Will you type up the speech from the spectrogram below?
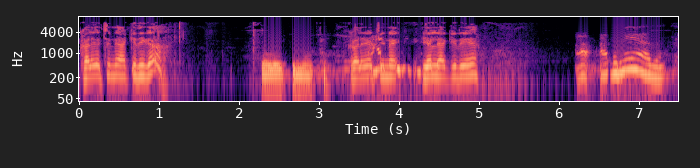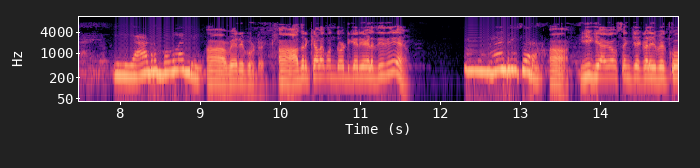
ಕಳೆಯ ಚಿಹ್ನೆ ಹಾಕಿದೀಗ? ಕಳೆ ಚಿನ್ನ ಕಳೆಯ ಚಿಹ್ನೆ ಎಲ್ಲಿ ಹಾಕಿದಿ? ಅದ್ರಿ ಅದು ಇಲ್ಲಿ ಬಗ್ಲಾಗ್ರಿ ಹಾ ವೆರಿ ಗುಡ್ ಹಾ ಅದ್ರ ಕೆಳಗೆ ಒಂದ್ ದೊಡ್ಡ ಗೆರೆ ಎಳೆದಿದಿ? ಸರ್ ಹಾ ಈಗ ಯಾವ್ಯಾವ ಸಂಖ್ಯೆ ಕಳಿಬೇಕು?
